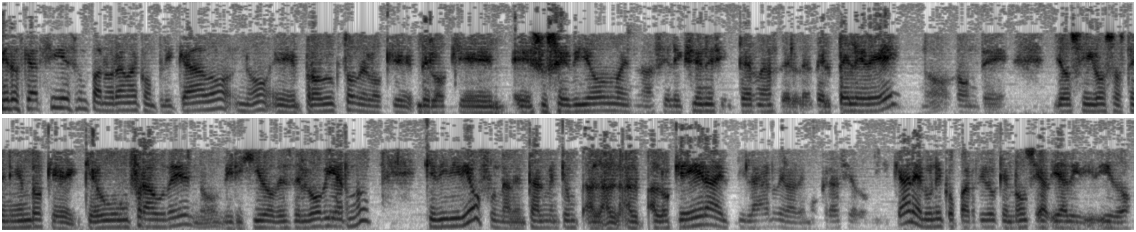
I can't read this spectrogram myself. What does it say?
Mira, Oscar, sí es un panorama complicado, ¿no? Eh, producto de lo que de lo que eh, sucedió en las elecciones internas del, del PLD, ¿no? Donde yo sigo sosteniendo que, que hubo un fraude, ¿no? Dirigido desde el gobierno que dividió fundamentalmente a, lo que era el pilar de la democracia dominicana, el único partido que no se había dividido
